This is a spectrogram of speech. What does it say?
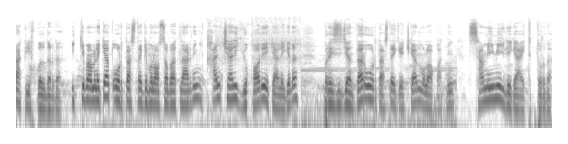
taklif bildirdi. Ikki mamlakat o'rtasidagi munosabatlarning qanchalik yuqori ekanligini prezidentlar o'rtasida kechgan muloqotning samimiyligi aytib turdi.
